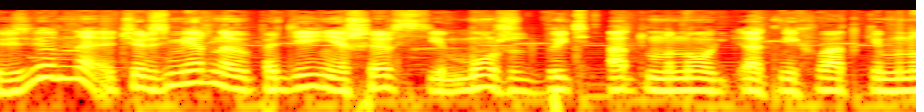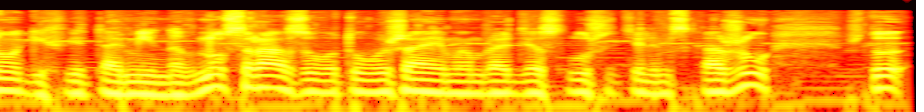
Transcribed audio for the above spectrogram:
Чрезмерное, чрезмерное выпадение шерсти может быть от, мног, от нехватки многих витаминов. Ну, сразу вот уважаемым радиослушателям скажу, что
